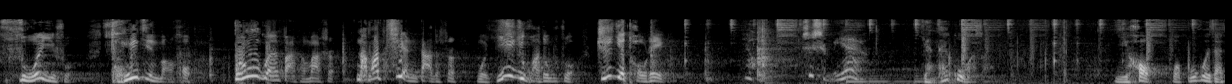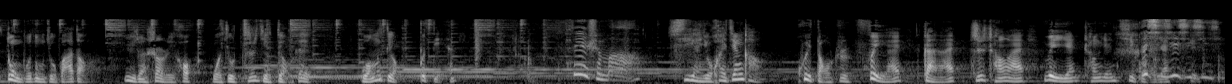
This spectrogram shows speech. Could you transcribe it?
所以说，从今往后，甭管发生嘛事儿，哪怕天大的事儿，我一句话都不说，直接偷这个哟，这什么呀？烟袋锅子。以后我不会再动不动就拔刀，遇见事儿以后我就直接叼这个，光叼不点。为什么？吸烟有害健康，会导致肺癌、肝癌、直肠癌、胃炎、肠炎、气管行炎。行行行行，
